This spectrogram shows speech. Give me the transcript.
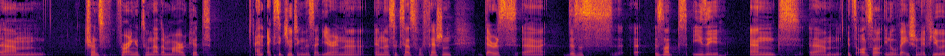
um, transferring it to another market and executing this idea in a in a successful fashion, there is uh, this is uh, not easy, and um, it's also innovation. If you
